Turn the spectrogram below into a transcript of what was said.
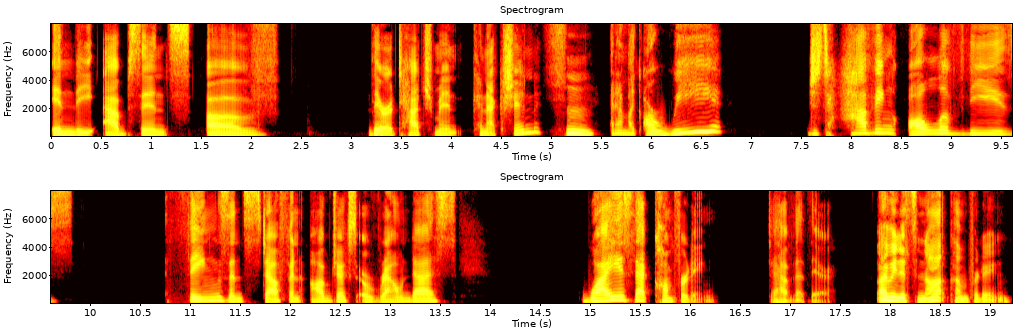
in the absence of their attachment connection. Hmm. And I'm like, are we just having all of these things and stuff and objects around us? Why is that comforting to have that there? I mean, it's not comforting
